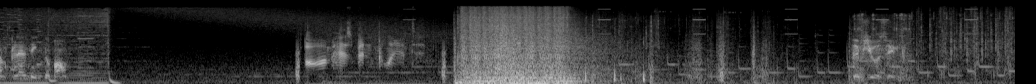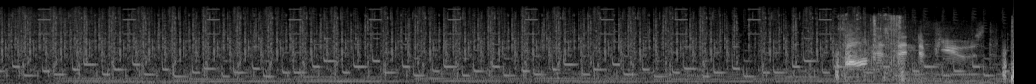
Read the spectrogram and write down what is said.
am planting the bomb. Bomb has been planted. Defusing. Bomb has been defused.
